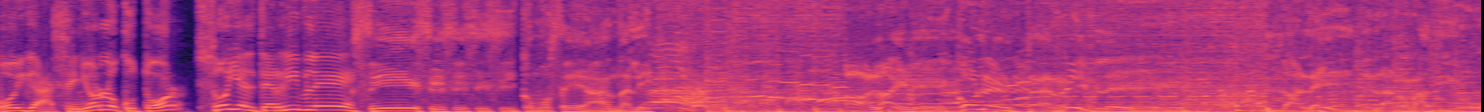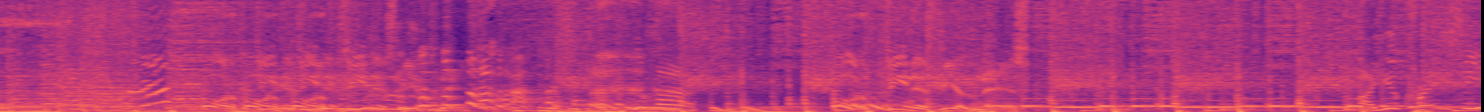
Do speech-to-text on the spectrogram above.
Oiga, señor locutor, soy el terrible. Sí, sí, sí, sí, sí, como sea, ándale. Al aire con el terrible. La ley de la radio. Por, por, por fin es viernes. Por fin es viernes. Are you crazy?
